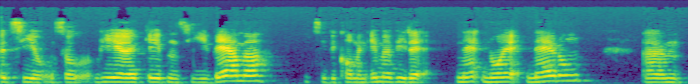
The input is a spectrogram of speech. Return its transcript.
Beziehung. So, wir geben sie Wärme, sie bekommen immer wieder neue Nährung. Ähm,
